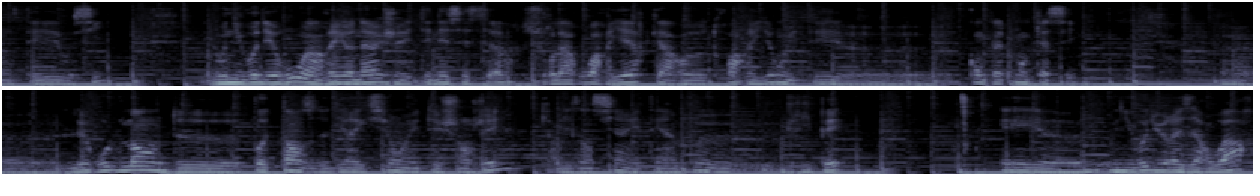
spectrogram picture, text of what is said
monté aussi. au niveau des roues, un rayonnage a été nécessaire sur la roue arrière car euh, trois rayons étaient euh, complètement cassés. Le roulement de potence de direction a été changé car les anciens étaient un peu grippés. Et au niveau du réservoir,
